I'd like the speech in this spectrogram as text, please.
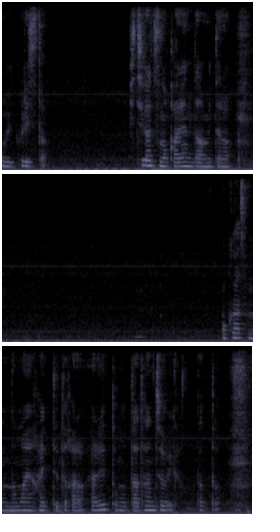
びっくりした。7月のカレンダー見たらお母さんの名前入ってたからあれ？と思ったら誕生日がだった。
